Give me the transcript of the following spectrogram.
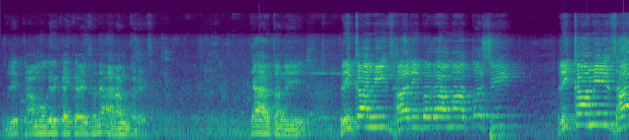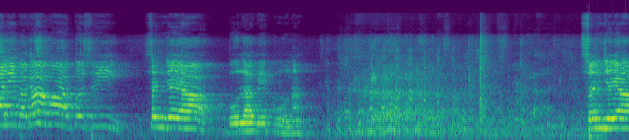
म्हणजे काम वगैरे काही करायचं नाही आराम करायचा. त्या अर्थाने रिकामी झाली बघा मातोश्री. रिकामी झाली बघा मातोश्री. संजया बोलावे कोणा? संजया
